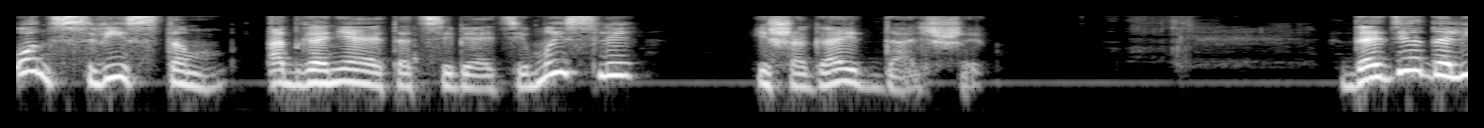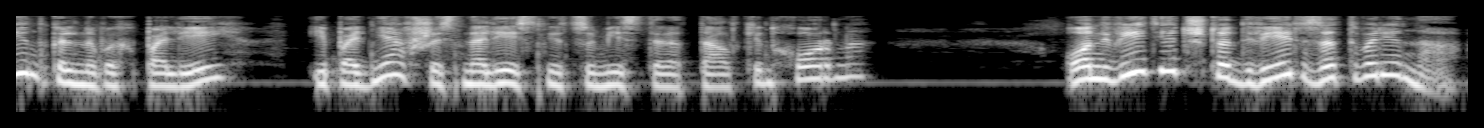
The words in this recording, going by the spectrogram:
Он свистом отгоняет от себя эти мысли и шагает дальше. Дойдя до Линкольновых полей и поднявшись на лестницу мистера Талкинхорна, он видит, что дверь затворена,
